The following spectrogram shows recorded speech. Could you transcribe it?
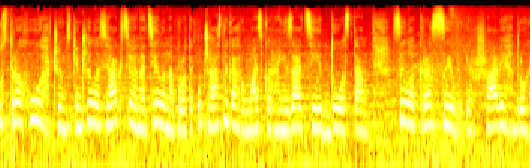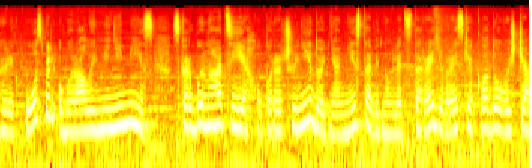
У страху. Чим скінчилася акція, націлена проти учасника громадської організації ДОСТА. Сила краси в Іршаві другий рік поспіль обирали міні-міс. Скарби нації у Перечині до Дня міста відновлять старе єврейське кладовище.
